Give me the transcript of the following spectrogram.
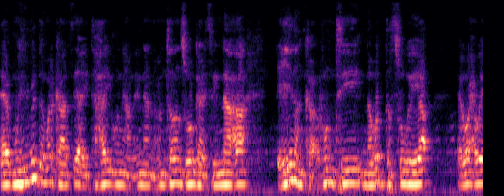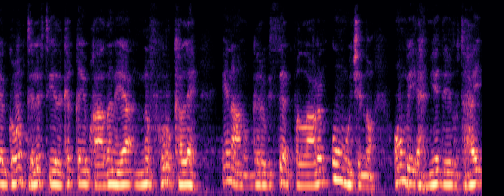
muhiimadda markaasi ay tahay inaan cuntadan soo gaadhsiinaa ah ciidanka runtii nabadda sugaya waxa weeye goobta lafteeda ka qeyb qaadanaya naf hurka leh inaanu garab istaag ballaaran u muujino unbay ahmiyaddeedu tahay.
